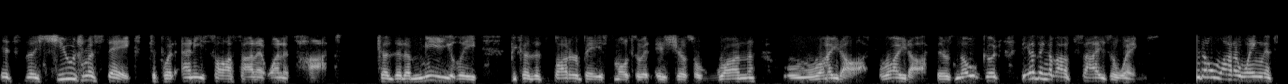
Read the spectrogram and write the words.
it's the huge mistake to put any sauce on it when it's hot because it immediately because it's butter based most of it is just a run right off right off there's no good the other thing about size of wings you don't want a wing that's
